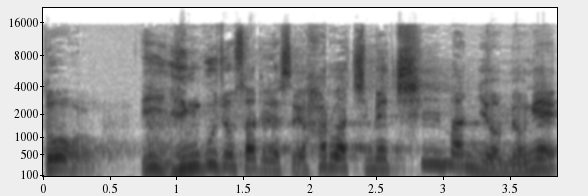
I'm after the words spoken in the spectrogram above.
또 이 인구 조사를 했어요. 하루아침에 7만여 명의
